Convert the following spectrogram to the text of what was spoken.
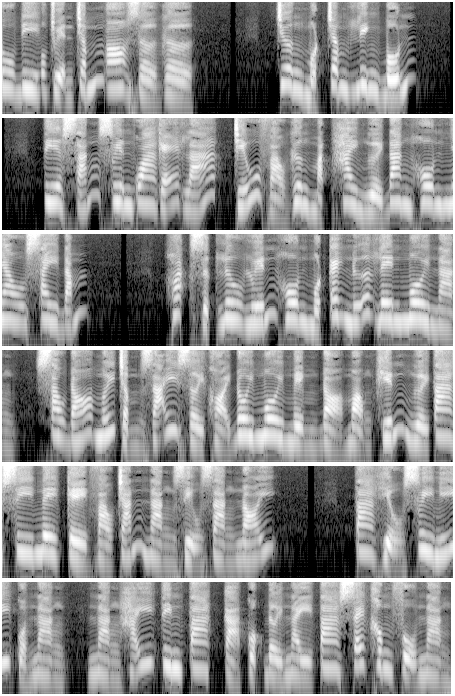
odchuyện.org Chương 104 Tia sáng xuyên qua kẽ lá, chiếu vào gương mặt hai người đang hôn nhau say đắm. Hoác dực lưu luyến hôn một cách nữa lên môi nàng, sau đó mới chậm rãi rời khỏi đôi môi mềm đỏ mọng khiến người ta si mê kề vào chán nàng dịu dàng nói. Ta hiểu suy nghĩ của nàng, nàng hãy tin ta, cả cuộc đời này ta sẽ không phụ nàng.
